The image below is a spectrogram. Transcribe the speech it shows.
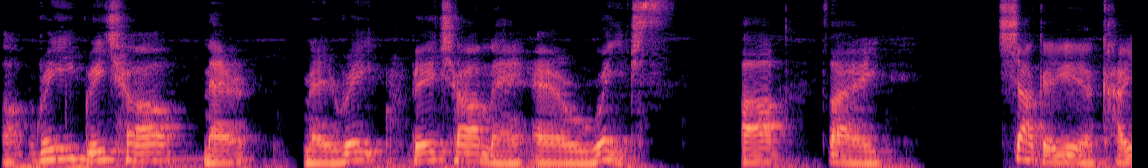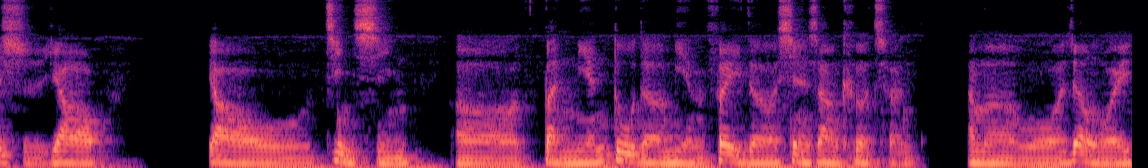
呃，Richard Mac。Mary Rachel Mayerowitz，他在下个月开始要要进行呃本年度的免费的线上课程，那么我认为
